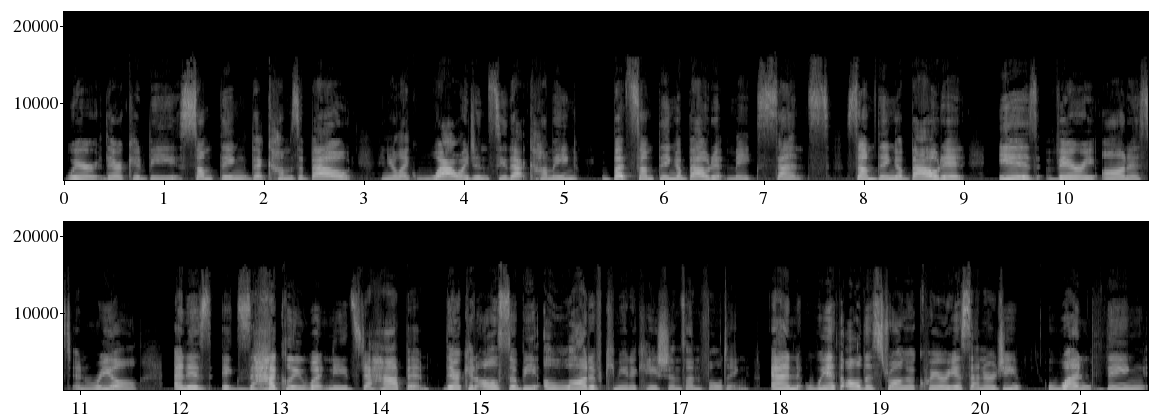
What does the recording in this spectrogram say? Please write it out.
where there could be something that comes about, and you're like, wow, I didn't see that coming. But something about it makes sense. Something about it is very honest and real and is exactly what needs to happen. There can also be a lot of communications unfolding. And with all the strong Aquarius energy, one thing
